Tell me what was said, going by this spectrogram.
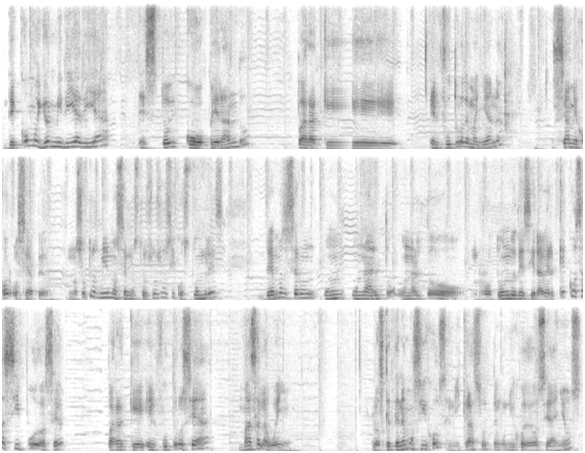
de cómo yo en mi día a día estoy cooperando para que el futuro de mañana sea mejor o sea peor. Nosotros mismos en nuestros usos y costumbres debemos hacer un, un, alto, un alto rotundo y decir, a ver, ¿qué cosas sí puedo hacer para que el futuro sea más halagüeño? Los que tenemos hijos, en mi caso tengo un hijo de 12 años,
